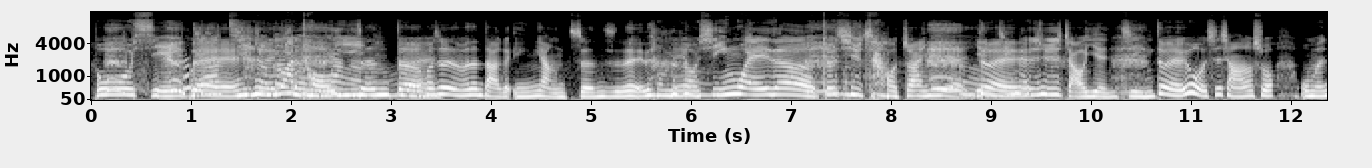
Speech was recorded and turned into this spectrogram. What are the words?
不行，对急就乱投医，真的，或是能不能打个营养针之类的？就没有行为的 就去找专业，眼睛的就去找眼睛。对，因为我是想要说，我们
